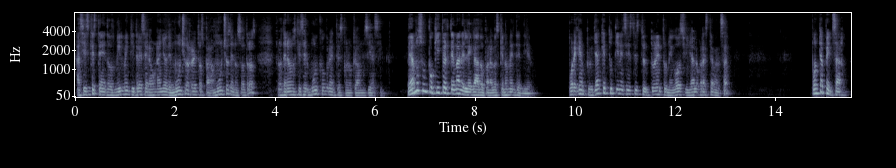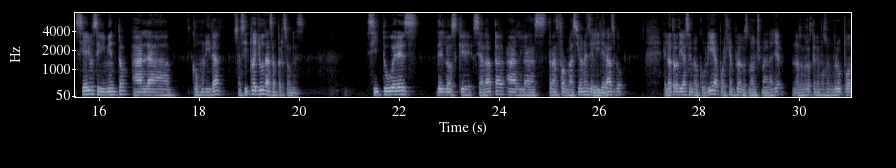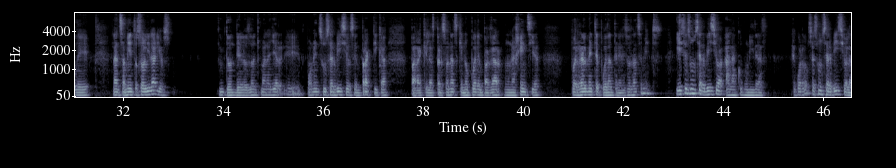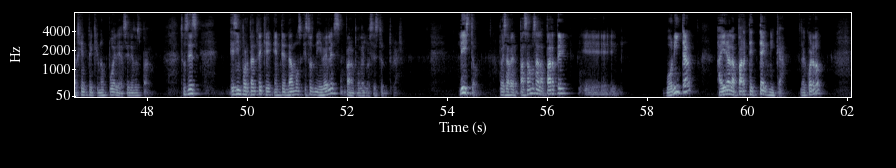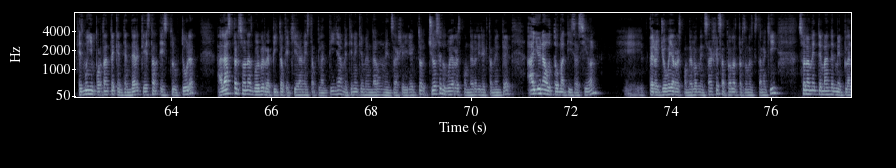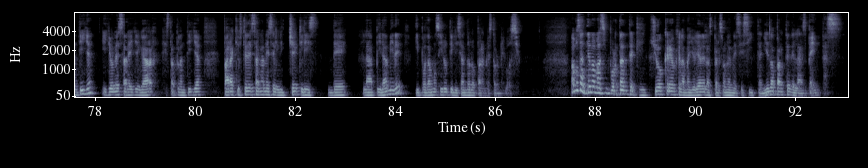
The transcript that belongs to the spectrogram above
Así es que este 2023 será un año de muchos retos para muchos de nosotros, pero tenemos que ser muy congruentes con lo que vamos a ir haciendo. Veamos un poquito el tema del legado para los que no me entendieron. Por ejemplo, ya que tú tienes esta estructura en tu negocio y ya lograste avanzar, ponte a pensar si hay un seguimiento a la comunidad, o sea, si tú ayudas a personas, si tú eres de los que se adapta a las transformaciones de liderazgo. El otro día se me ocurría, por ejemplo, en los Launch Manager, nosotros tenemos un grupo de lanzamientos solidarios donde los launch manager eh, ponen sus servicios en práctica para que las personas que no pueden pagar una agencia, pues realmente puedan tener esos lanzamientos. Y ese es un servicio a la comunidad, ¿de acuerdo? O sea, es un servicio a la gente que no puede hacer esos pagos. Entonces, es importante que entendamos estos niveles para poderlos estructurar. Listo. Pues a ver, pasamos a la parte eh, bonita, a ir a la parte técnica, ¿de acuerdo? Es muy importante que entender que esta estructura, a las personas, vuelvo y repito, que quieran esta plantilla, me tienen que mandar un mensaje directo. Yo se los voy a responder directamente. Hay una automatización, eh, pero yo voy a responder los mensajes a todas las personas que están aquí. Solamente mándenme plantilla y yo les haré llegar esta plantilla para que ustedes hagan ese checklist de la pirámide y podamos ir utilizándolo para nuestro negocio. Vamos al tema más importante que yo creo que la mayoría de las personas necesitan y es la parte de las ventas.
